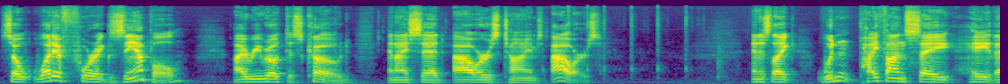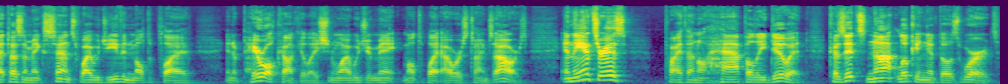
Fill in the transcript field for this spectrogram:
So what if, for example, I rewrote this code and I said hours times hours? And it's like, wouldn't Python say, hey, that doesn't make sense. Why would you even multiply in a payroll calculation? Why would you make, multiply hours times hours? And the answer is Python will happily do it because it's not looking at those words.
